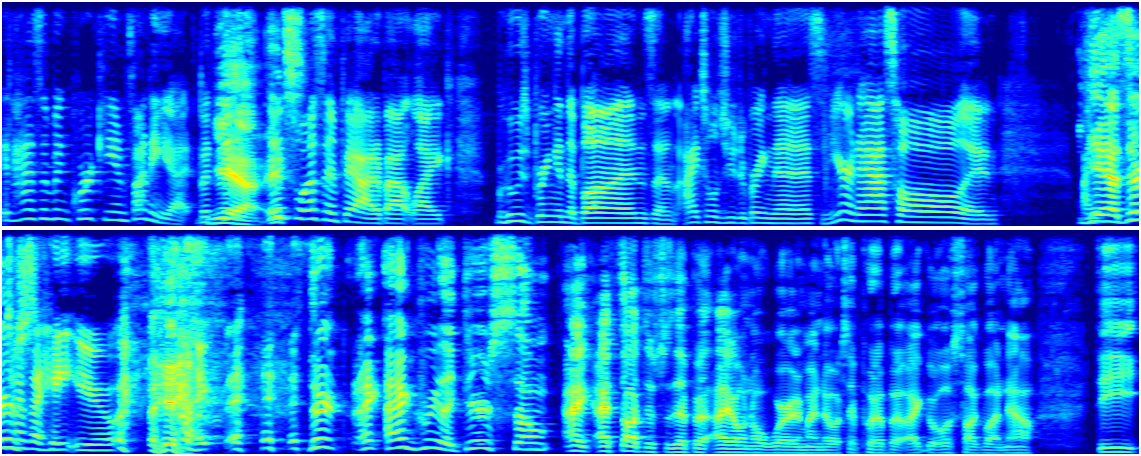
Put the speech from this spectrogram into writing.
It hasn't been quirky and funny yet, but Yeah, this, this wasn't bad about like who's bringing the buns and I told you to bring this and you're an asshole and I- Yeah, there's- sometimes I hate you. Yeah. like. There, I, I agree. Like, there's some. I, I thought this was it, but I don't know where in my notes I put it. But I go. Let's talk about now. The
